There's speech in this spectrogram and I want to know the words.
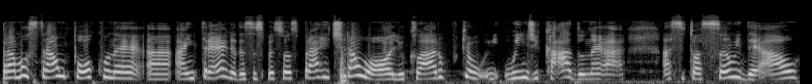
para mostrar um pouco né, a, a entrega dessas pessoas para retirar o óleo, claro, porque o, o indicado, né, a, a situação ideal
